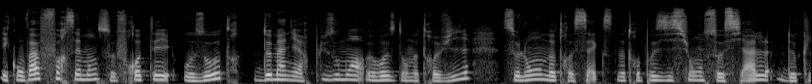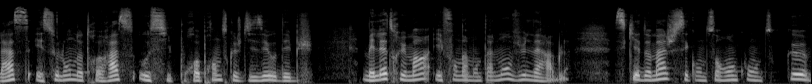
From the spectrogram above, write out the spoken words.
et qu'on va forcément se frotter aux autres de manière plus ou moins heureuse dans notre vie, selon notre sexe, notre position sociale, de classe et selon notre race aussi, pour reprendre ce que je disais au début. Mais l'être humain est fondamentalement vulnérable. Ce qui est dommage, c'est qu'on ne s'en rend compte que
